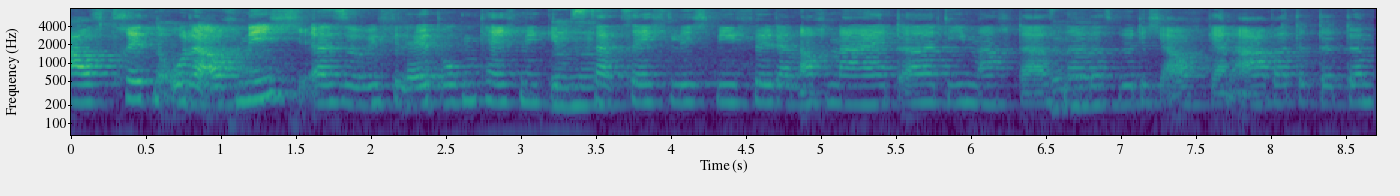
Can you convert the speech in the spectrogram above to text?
auftreten oder auch nicht. Also wie viel Ellbogentechnik gibt es mhm. tatsächlich, wie viel dann auch Neid, ah, die macht das, mhm. na, das würde ich auch gern arbeiten.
